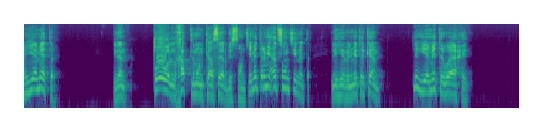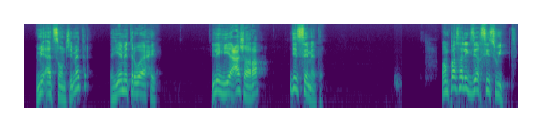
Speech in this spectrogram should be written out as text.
هي متر. إذا طول الخط المنكسر بالسنتيمتر مئة سنتيمتر اللي هي بالمتر كم؟ اللي هي متر واحد. مئة سنتيمتر هي متر واحد اللي هي عشرة ديسيمتر. On passe à l'exercice 8.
